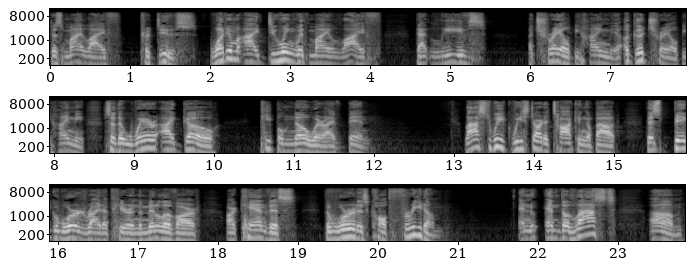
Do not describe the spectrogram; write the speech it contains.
does my life produce? What am I doing with my life that leaves a trail behind me, a good trail behind me, so that where I go, people know where I've been? Last week, we started talking about this big word right up here in the middle of our, our canvas. The word is called freedom. And, and the last um,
